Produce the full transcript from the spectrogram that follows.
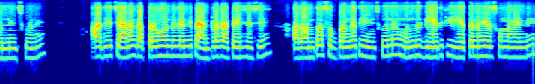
దున్నించుకుని. అది చాలా గత్తరగా ఉండేదండి పెంటలు కట్టేసేసి. అదంతా శుభ్రంగా తీయించుకుని ముందు గేదెకి ఈతనం వేసుకున్నామండి.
